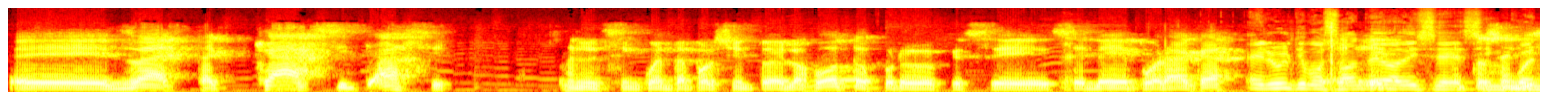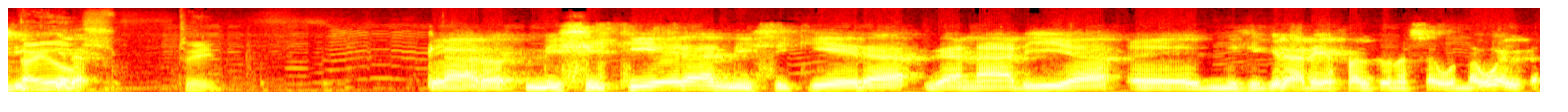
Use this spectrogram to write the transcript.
Eh, ya está casi, casi en el 50% de los votos, por lo que se, se lee por acá. El último sondeo Eh, dice entonces ni 52. Sí. Claro, ni siquiera, ni siquiera ganaría, eh, ni siquiera haría falta una segunda vuelta.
